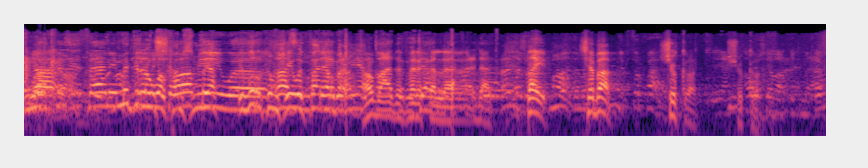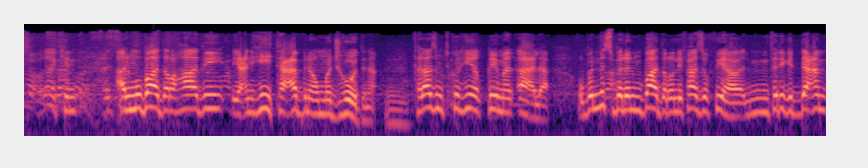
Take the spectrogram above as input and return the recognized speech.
المركز الثاني مقرن الشواطئ يضركم شيء والثاني 400 هو بعد فريق الإعداد. طيب شباب. شكرا. شكرا. لكن المبادرة هذه يعني هي تعبنا ومجهودنا. فلازم تكون هي القيمة الأعلى. وبالنسبة للمبادرة اللي فازوا فيها من فريق الدعم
